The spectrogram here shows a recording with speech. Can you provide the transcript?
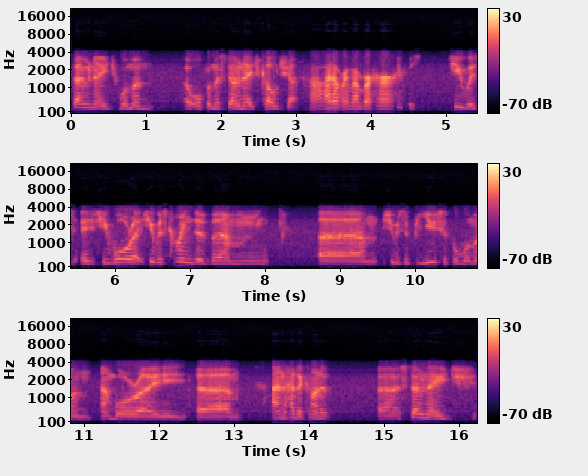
Stone Age woman, uh, or from a Stone Age culture. oh, I don't remember her. She was she was uh, she wore a, she was kind of um, um, she was a beautiful woman and wore a um, and had a kind of uh, Stone Age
